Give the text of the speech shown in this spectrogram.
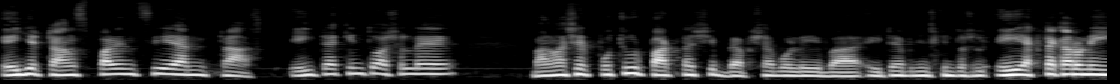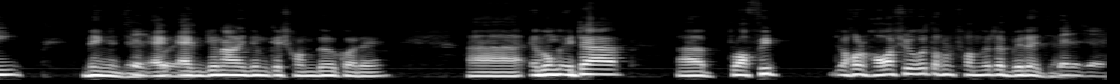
এই যে ট্রান্সপারেন্সি অ্যান্ড ট্রাস্ট এইটা কিন্তু আসলে বাংলাদেশের প্রচুর পার্টনারশিপ ব্যবসা বলি বা এই টাইপের জিনিস কিন্তু আসলে এই একটা কারণেই ভেঙে যায়। একজন আরেকজনকে সন্দেহ করে এবং এটা প্রফিট যখন হওয়া শুরু করে তখন সন্দেহটা বেড়ে যায়। বেড়ে যায়।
